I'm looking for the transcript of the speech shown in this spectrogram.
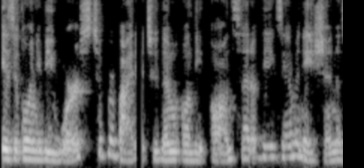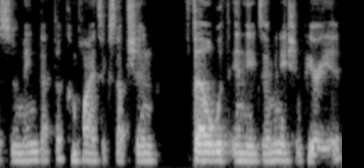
is it going to be worse to provide it to them on the onset of the examination, assuming that the compliance exception fell within the examination period?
